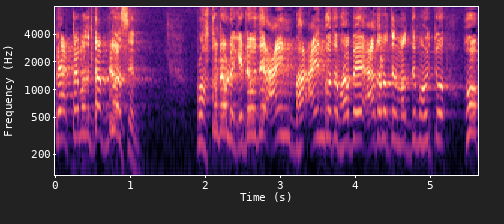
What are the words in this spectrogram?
ওই আটটার মধ্যে তো আপনিও আছেন। প্রশ্নটা হলো এটা যদি আইন আইনগতভাবে আদালতের মাধ্যমে হয়তো হোক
